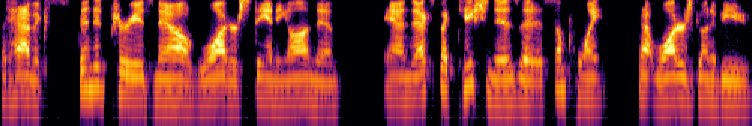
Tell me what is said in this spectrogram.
that have extended periods now of water standing on them. And the expectation is that at some point that water is going to be,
